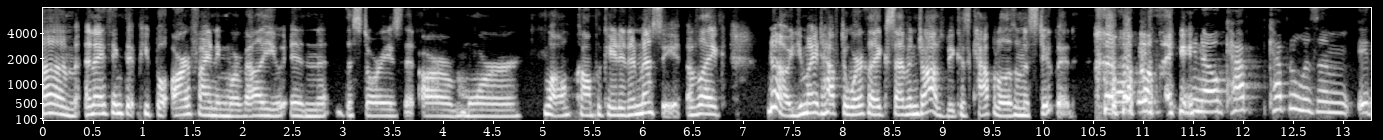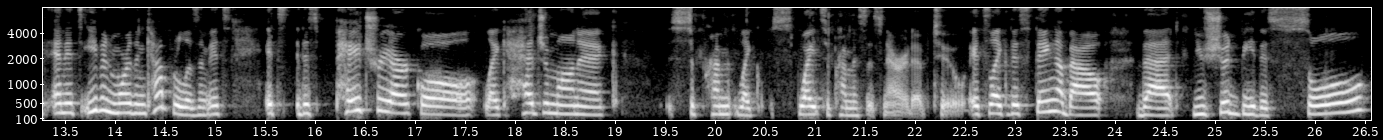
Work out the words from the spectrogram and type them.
Um, and I think that people are finding more value in the stories that are more, well, complicated and messy. Of like, no, you might have to work like seven jobs because capitalism is stupid. well, you know, cap- capitalism, it, and it's even more than capitalism. It's it's this patriarchal, like hegemonic, suprem like white supremacist narrative too. It's like this thing about that you should be this sole,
